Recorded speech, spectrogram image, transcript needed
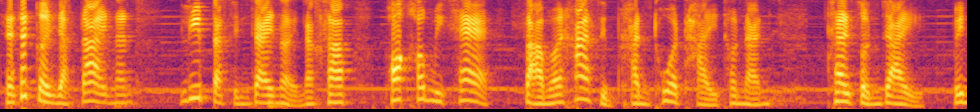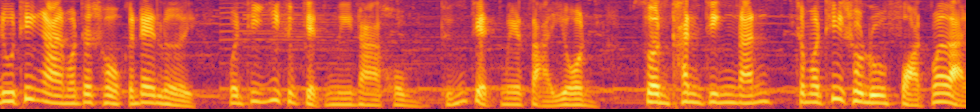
แต่ถ้าเกิดอยากได้นั้นรีบตัดสินใจหน่อยนะครับ เพราะเขามีแค่ 350 คันทั่วไทยเท่านั้น ใครสนใจไปดูที่งานมอเตอร์โชว์กันได้เลย วันที่ 27 มีนาคมถึง 7 เมษายน ส่วนคันจริงนั้นจะมาที่โชว์รูมฟอร์ดเมื่อไหร่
